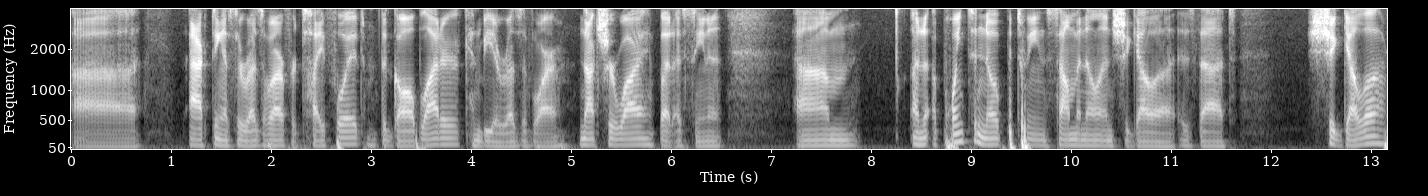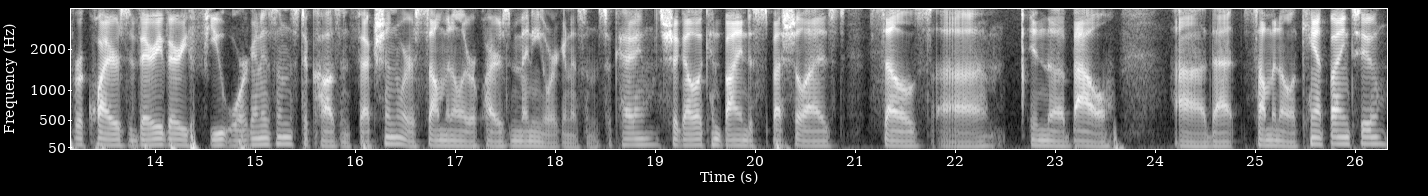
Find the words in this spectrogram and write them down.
uh, acting as the reservoir for typhoid, the gallbladder can be a reservoir. Not sure why, but I've seen it. Um, an, a point to note between Salmonella and Shigella is that Shigella requires very, very few organisms to cause infection, whereas Salmonella requires many organisms. Okay, Shigella can bind to specialized cells uh, in the bowel uh, that Salmonella can't bind to.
